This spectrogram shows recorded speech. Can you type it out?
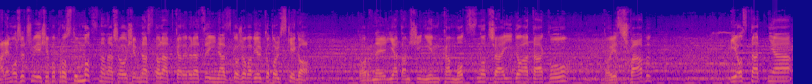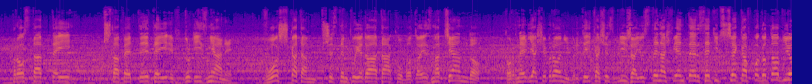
Ale może czuje się po prostu mocna nasza osiemnastolatka rewelacyjna z Gorzowa Wielkopolskiego. Kornelia, tam się Niemka mocno czai do ataku. To jest Szwab. I ostatnia prosta tej sztafety, tej drugiej zmiany. Włoszka tam przystępuje do ataku, bo to jest Marciando. Kornelia się broni, Brytyjka się zbliża. Justyna Święter-Setic czeka w pogotowiu.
